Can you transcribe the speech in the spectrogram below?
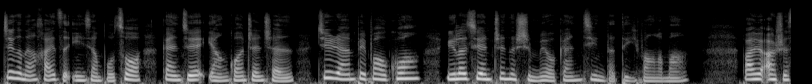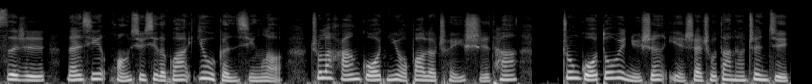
这个男孩子印象不错，感觉阳光真诚，居然被曝光。娱乐圈真的是没有干净的地方了吗？八月二十四日，男星黄旭熙的瓜又更新了。除了韩国女友爆料锤实他，中国多位女生也晒出大量证据，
